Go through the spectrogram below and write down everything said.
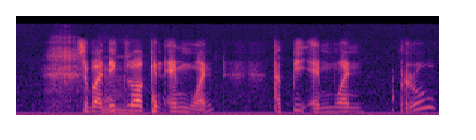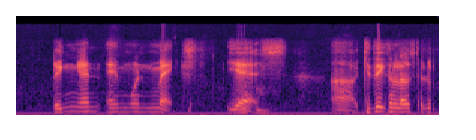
sebab hmm. dia keluarkan M1 tapi M1 Pro dengan M1 Max. Yes. Hmm. Uh, kita kalau selalu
